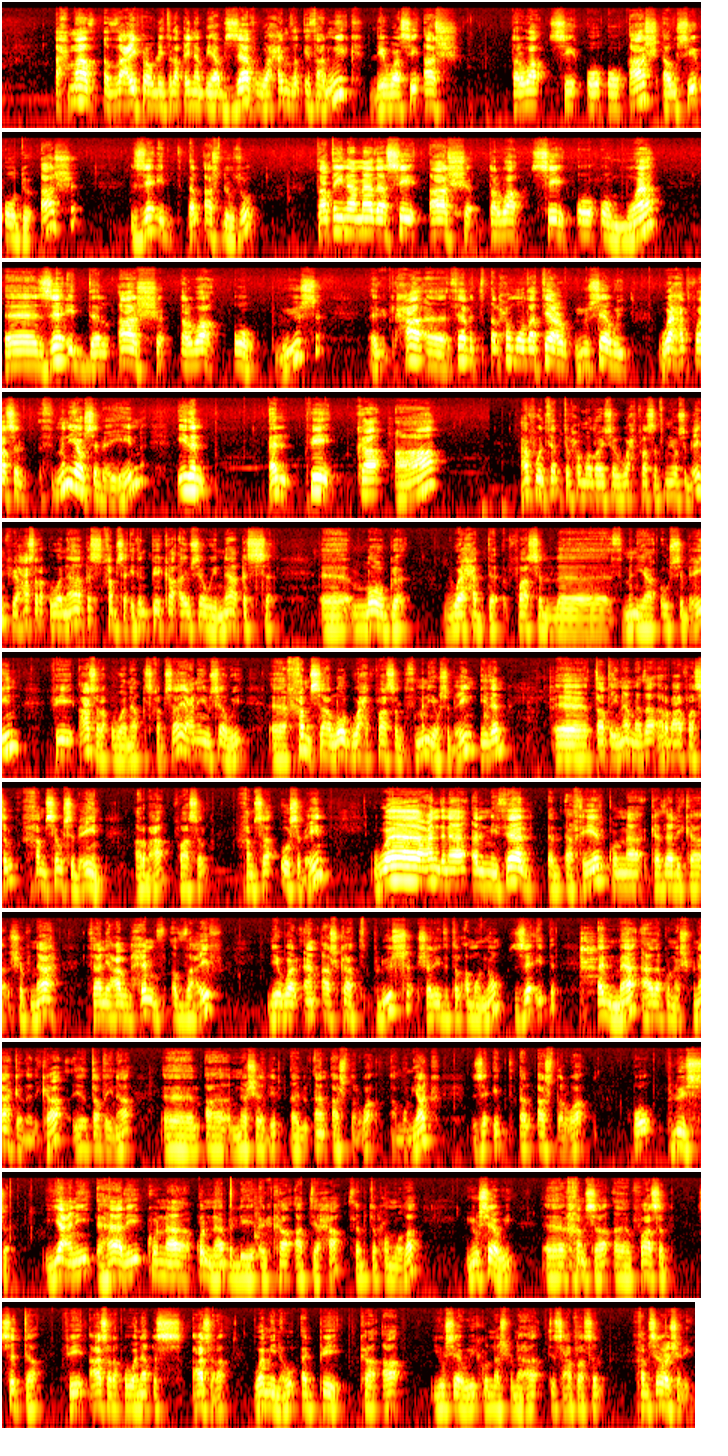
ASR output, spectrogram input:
أحماض الضعيفة واللي تلاقينا بها بزاف هو حمض الإيثانويك اللي هو C H 3 C O O H أو C O deux H زائد ال H deux O تعطينا ماذا C H 3 C O O moins زائد ال H 3 O plus ثابت الحموضة تاعو يساوي واحد فاصل ثمانية وسبعين. إذا ال pKa عفوا ثابت الحموضة يساوي واحد فاصل ثمانية وسبعين في عشرة قوة ناقص خمسة إذا pKa يساوي ناقص آه، واحد فاصل آه، ثمانية وسبعين في عشرة قوة ناقص خمسة يعني يساوي آه، خمسة لوج واحد فاصل ثمانية وسبعين. إذا تعطينا ماذا؟ أربعة فاصل خمسة وسبعين. أربعة فاصل خمسة وسبعين وعندنا المثال الأخير كنا كذلك شفناه ثاني على الحمض الضعيف اللي هو ال N H quatre plus شاردة الأمونيوم زائد الماء هذا كنا شفناه كذلك تعطينا النشادر ال N H 3 ammoniac زائد ال H 3 O plus يعني هذه كنا قلنا باللي ال Ka تاعها ثابت الحموضة يساوي خمسة فاصل ستة في عشرة قوة ناقص عشرة ومنه البي كا يساوي كنا شفناها تسعة فاصل خمسة وعشرين.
